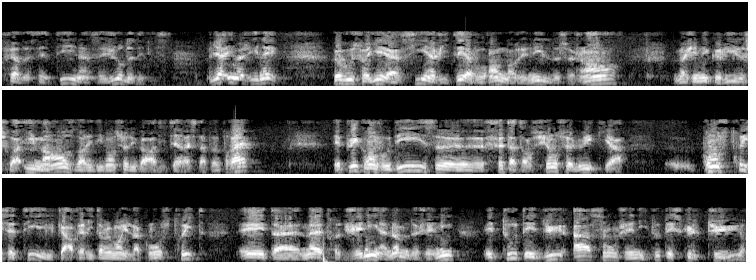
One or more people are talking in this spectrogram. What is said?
faire de cette île un séjour de délices. Bien imaginez que vous soyez ainsi invité à vous rendre dans une île de ce genre, imaginez que l'île soit immense dans les dimensions du paradis terrestre à peu près, et puis qu'on vous dise, euh, faites attention, celui qui a euh, construit cette île, car véritablement il l'a construite, est un être de génie, un homme de génie, et tout est dû à son génie, toutes les sculptures,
